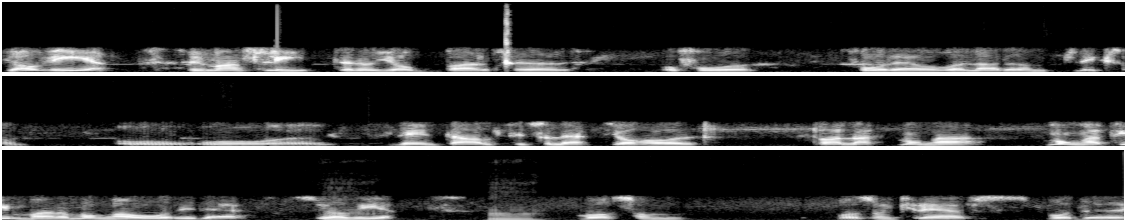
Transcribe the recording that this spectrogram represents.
jag vet hur man sliter och jobbar för att få, få det att rulla runt liksom. Och, och eh, det är inte alltid så lätt. Jag har, jag har lagt många, många timmar och många år i det. Så jag vet Mm. vad som, vad som krävs. Både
